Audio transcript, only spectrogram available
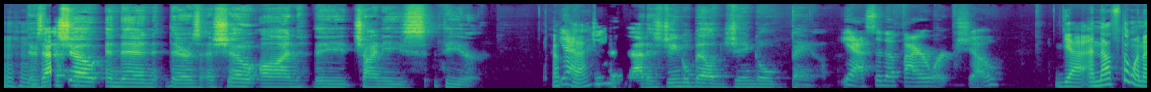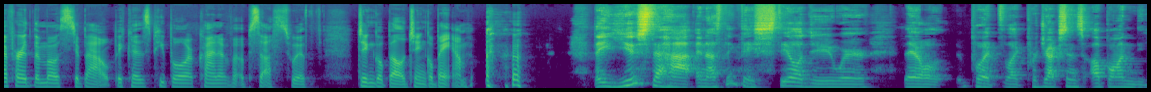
Mhm. There's that show, and then there's a show on the Chinese theater. Okay. Yeah, Yeah. Jing- That is Jingle Bell Jingle Bam. yeah. So the fireworks show. And that's the one I've heard the most about because people are kind of obsessed with Jingle Bell, Jingle Bam. they used to have, and I think they still do, where they'll put like projections up on the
